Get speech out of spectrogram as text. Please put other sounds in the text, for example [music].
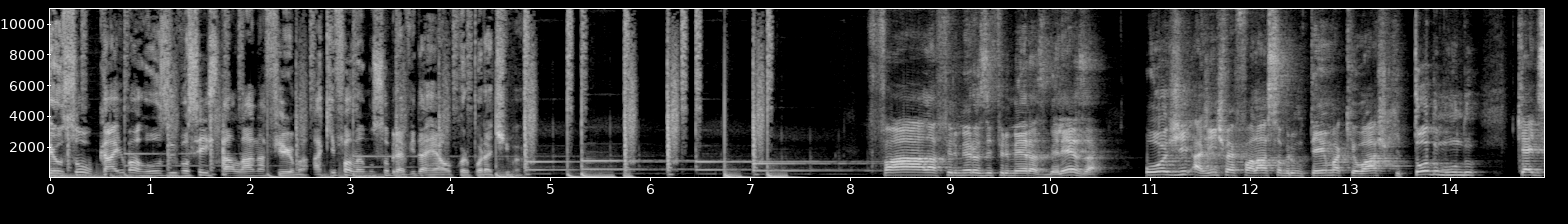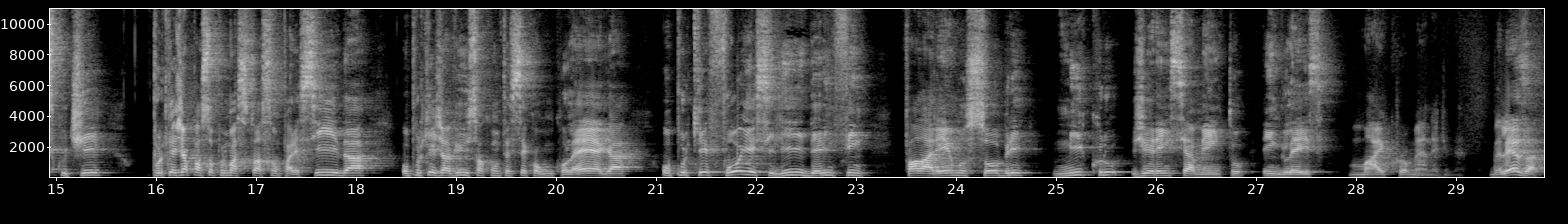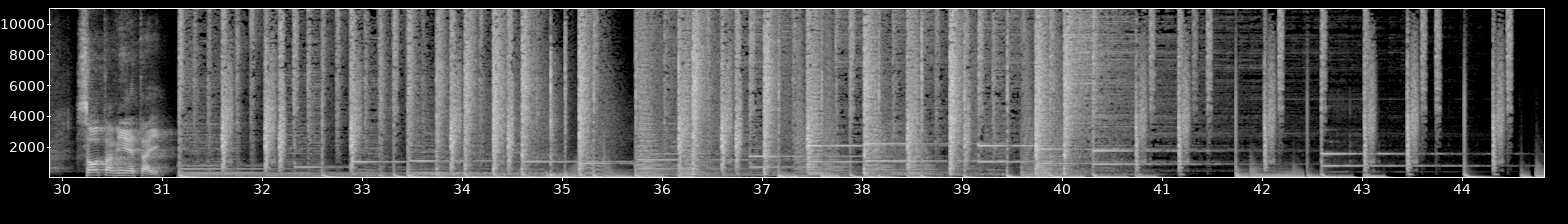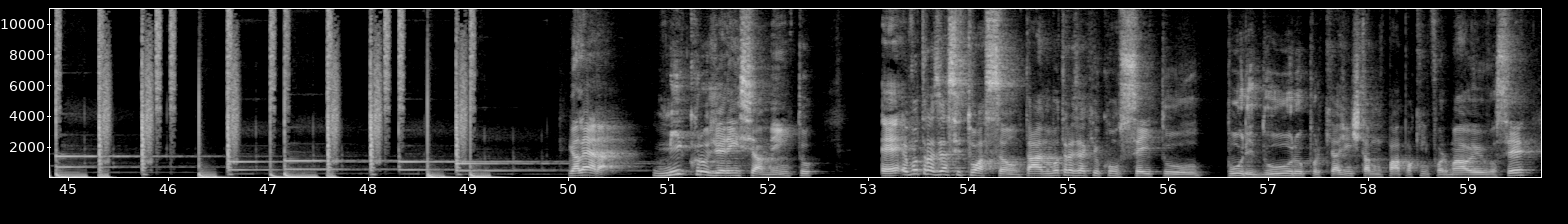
Eu sou o Caio Barroso e você está lá na firma. Aqui falamos sobre a vida real corporativa. Fala, firmeiros e firmeiras, beleza? Hoje a gente vai falar sobre um tema que eu acho que todo mundo quer discutir, porque já passou por uma situação parecida, ou porque já viu isso acontecer com algum colega, ou porque foi esse líder, enfim, falaremos sobre microgerenciamento, em inglês micromanagement. Beleza? Solta a vinheta aí. Galera, microgerenciamento. É, eu vou trazer a situação, tá? Não vou trazer aqui o conceito puro e duro, porque a gente está num papo aqui informal, eu e você.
